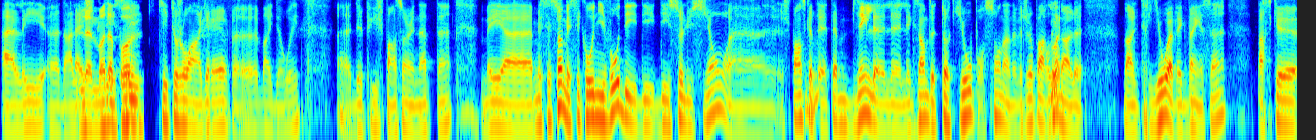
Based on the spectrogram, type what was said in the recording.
aller euh, dans la le monopole qui est toujours en grève, euh, by the way, euh, depuis, je pense, un an de temps. Mais, mais c'est ça, mais c'est qu'au niveau des, des, solutions, je pense que mm-hmm. tu aimes bien l'exemple de Tokyo. Pour ça, on en avait déjà parlé dans, le, dans le trio avec Vincent, parce que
